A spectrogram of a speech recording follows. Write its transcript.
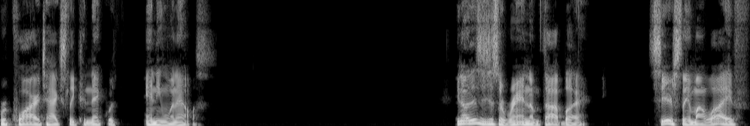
required to actually connect with anyone else. you know, this is just a random thought, but seriously, in my life,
